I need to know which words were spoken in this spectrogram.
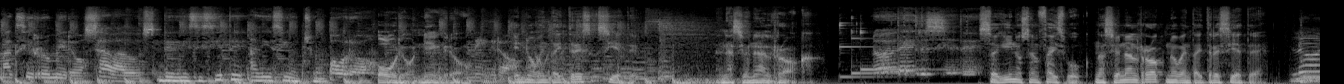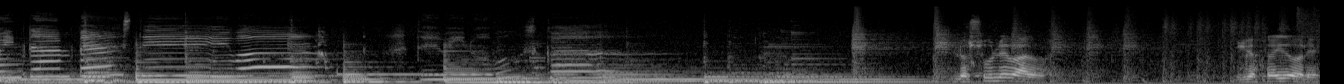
Maxi Romero, sábados de 17 a 18. Oro. Oro negro. Negro. En 93.7. Nacional Rock. 937. Seguinos en Facebook. Nacional Rock 93.7. Lo intempestivo te vino a buscar. Los sublevados y los traidores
